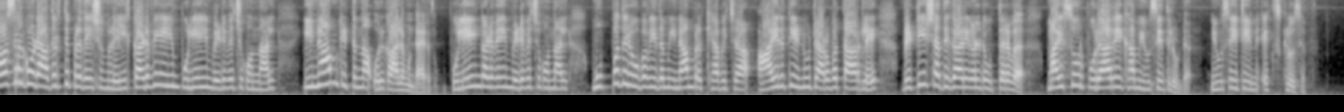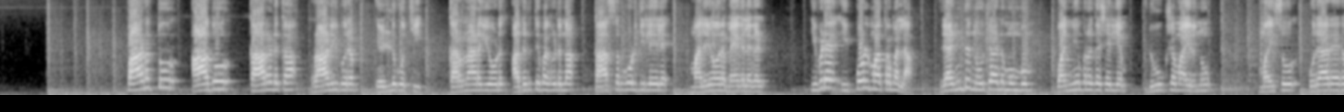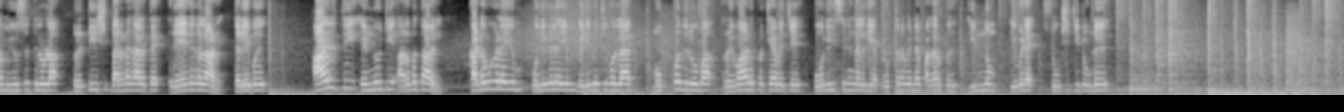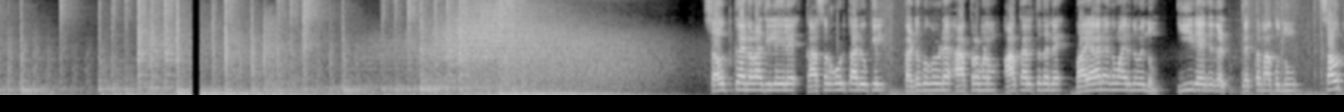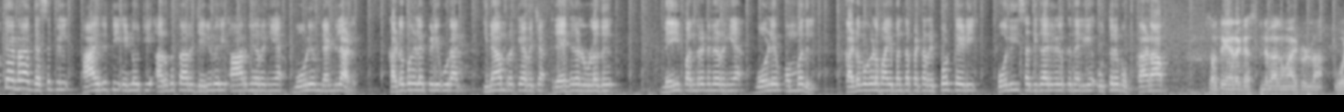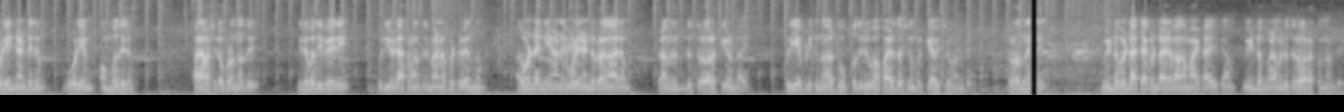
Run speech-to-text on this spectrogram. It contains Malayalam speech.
കാസർഗോഡ് അതിർത്തി പ്രദേശങ്ങളിൽ കടുവയെയും പുലിയെയും വെടിവെച്ച് കൊന്നാൽ ഇനാം കിട്ടുന്ന ഒരു കാലമുണ്ടായിരുന്നു. പുലിയെയും കടുവയും വെടിവെച്ച് കൊന്നാൽ മുപ്പത് രൂപ വീതം ഇനാം പ്രഖ്യാപിച്ച ആയിരത്തി എണ്ണൂറ്റി അറുപത്തി ആറിലെ ബ്രിട്ടീഷ് അധികാരികളുടെ ഉത്തരവ് മൈസൂർ പുരാരേഖ മ്യൂസിയത്തിലുണ്ട്. News eighteen exclusive. Panathur Adoor Karadka Ranipuram Ellukochi കർണാടകയോട് അതിർത്തി പങ്കിടുന്ന കാസർഗോഡ് ജില്ലയിലെ മലയോര മേഖലകൾ ഇവിടെ ഇപ്പോൾ മാത്രമല്ല രണ്ട് നൂറ്റാണ്ട് മുമ്പും വന്യമൃഗശല്യം രൂക്ഷമായിരുന്നു. മൈസൂർ പുരാരേഖ മ്യൂസിയത്തിലുള്ള ബ്രിട്ടീഷ് ഭരണകാലത്തെ രേഖകളാണ് തെളിവ്. ആയിരത്തി എണ്ണൂറ്റി അറുപത്തി ആറിൽ കടുവകളെയും പുലികളെയും വെടിവെച്ചു കൊല്ലാൻ മുപ്പത് രൂപ റിവാർഡ് പ്രഖ്യാപിച്ച് പോലീസിന് നൽകിയ ഉത്തരവിന്റെ പകർപ്പ് ഇന്നും ഇവിടെ സൂക്ഷിച്ചിട്ടുണ്ട്. സൗത്ത് കാനറ ജില്ലയിലെ കാസർഗോഡ് താലൂക്കിൽ കടുവകളുടെ ആക്രമണം ആ കാലത്ത് തന്നെ ഭയാനകമായിരുന്നുവെന്നും ഈ രേഖകൾ വ്യക്തമാക്കുന്നു. സൗത്ത് കാനറ ഗസറ്റിൽ ആയിരത്തി എണ്ണൂറ്റി അറുപത്തി ആറ് ജനുവരി ആറിന് ഇറങ്ങിയ വോളിയം രണ്ടിലാണ് കടുവകളെ പിടികൂടാൻ ഇനാം പ്രഖ്യാപിച്ച രേഖകൾ ഉള്ളത് മെയ് പന്ത്രണ്ടിന് ഇറങ്ങിയ വോളിയം ഒമ്പതിൽ കടുവകളുമായി ബന്ധപ്പെട്ട റിപ്പോർട്ട് തേടി പോലീസ് അധികാരികൾക്ക് നൽകിയ ഉത്തരവും കാണാം. സൗത്ത് കാനറ ഗസറ്റിന്റെ ഭാഗമായിട്ടുള്ള വോളിയം രണ്ടിലും വോളിയം ഒമ്പതിലും പരാമർശിക്കപ്പെടുന്നത് നിരവധി പേര് പുലിയുടെ ആക്രമണത്തിൽ മരണപ്പെട്ടു എന്നും അതുകൊണ്ട് തന്നെയാണ് ഇവിടെ രണ്ട് പ്രകാരം ഗവൺമെന്റിന്റെ ഉത്തരവിറക്കുകയുണ്ടായി പുലിയെ പിടിക്കുന്നവർക്ക് മുപ്പത് രൂപ പാരിതോഷികം പ്രഖ്യാപിച്ചുകൊണ്ട്. തുടർന്ന് വീണ്ടും വീണ്ടും അറ്റാക്ക് ഉണ്ടായതിന്റെ ഭാഗമായിട്ടായിരിക്കാം വീണ്ടും ഗവൺമെന്റ് ഉത്തരവിറക്കുന്നുണ്ട്.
